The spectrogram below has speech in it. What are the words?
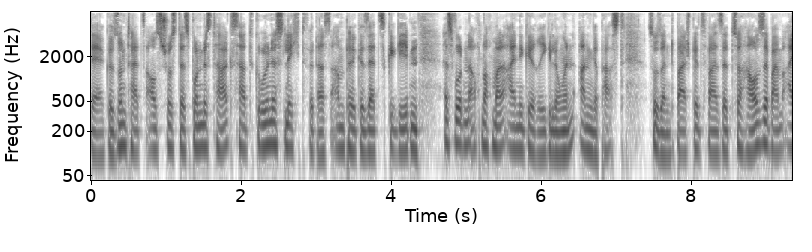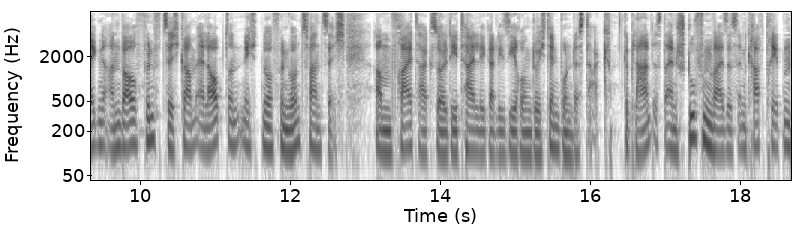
Der Gesundheitsausschuss des Bundestags hat grünes Licht für das Ampelgesetz gegeben. Es wurden auch noch mal einige Regelungen angepasst. So sind beispielsweise zu Hause beim Eigenanbau 50 Gramm erlaubt und nicht nur 25. Am Freitag soll die Teillegalisierung durch den Bundestag. Geplant ist ein stufenweises Inkrafttreten.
